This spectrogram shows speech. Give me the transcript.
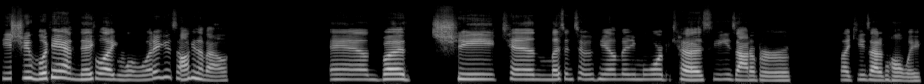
he, she's looking at Nick like, well, what are you talking about? And, but she can listen to him anymore because he's out of her, like he's out of the hallway.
